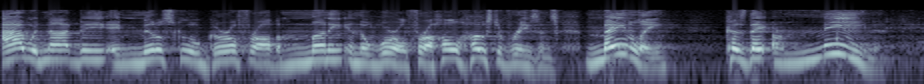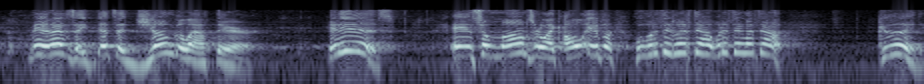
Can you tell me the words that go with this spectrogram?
I would not be a middle school girl for all the money in the world for a whole host of reasons. Mainly because they are mean. Man, that is a, that's a jungle out there. It is. And so moms are like all amped well, what if they left out? What if they're left out? Good.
